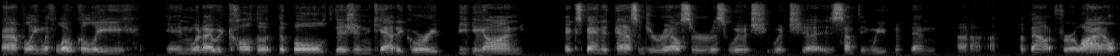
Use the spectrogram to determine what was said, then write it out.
grappling with locally in what I would call the, the bold vision category beyond expanded passenger rail service, which which uh, is something we've been uh, about for a while,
